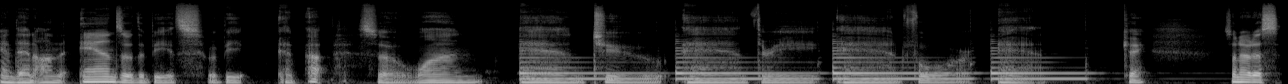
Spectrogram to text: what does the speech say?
And then on the ands of the beats would be an up. So one and two and three and four and okay. So notice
